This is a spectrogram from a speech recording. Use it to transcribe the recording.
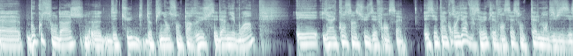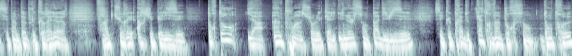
Euh, beaucoup de sondages, euh, d'études, d'opinions sont parus ces derniers mois, et il y a un consensus des Français. Et c'est incroyable, vous savez que les Français sont tellement divisés. C'est un peuple querelleur, fracturé, archipélisé. Pourtant, il y a un point sur lequel ils ne le sont pas divisés, c'est que près de 80% d'entre eux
